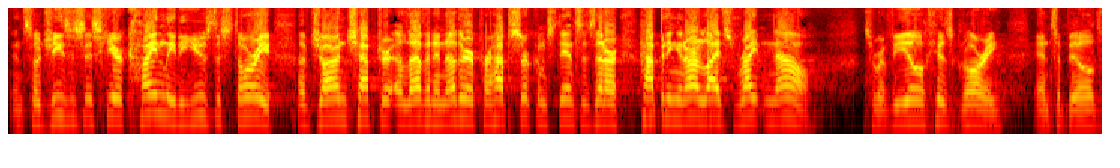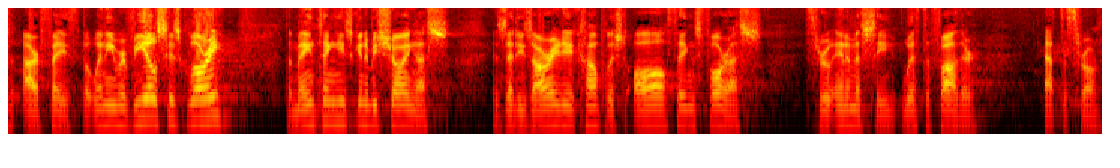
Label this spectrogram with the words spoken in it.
And so Jesus is here kindly to use the story of John chapter 11 and other perhaps circumstances that are happening in our lives right now to reveal his glory and to build our faith. But when he reveals his glory, the main thing he's going to be showing us is that He's already accomplished all things for us through intimacy with the Father at the throne.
